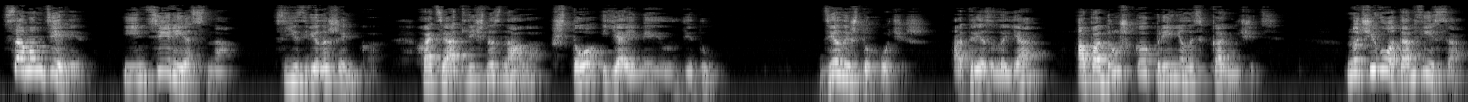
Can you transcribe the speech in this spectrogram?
В самом деле, интересно, съязвила Женька, хотя отлично знала, что я имею в виду. Делай, что хочешь, отрезала я, а подружка принялась конючить. Но чего ты, Анфиса?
